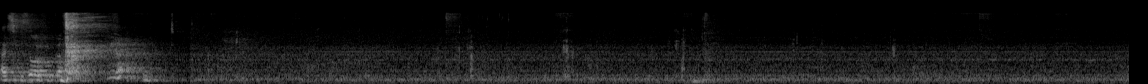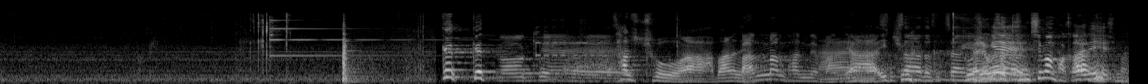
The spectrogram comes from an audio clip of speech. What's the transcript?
아 죄송합니다. 끝! 끝! 30초. 아 많으네 맛만 봤네 맛. 야, 이 속상하다 속상해. 도중에- 야, 김치만 바꿔라 아니 김치만.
